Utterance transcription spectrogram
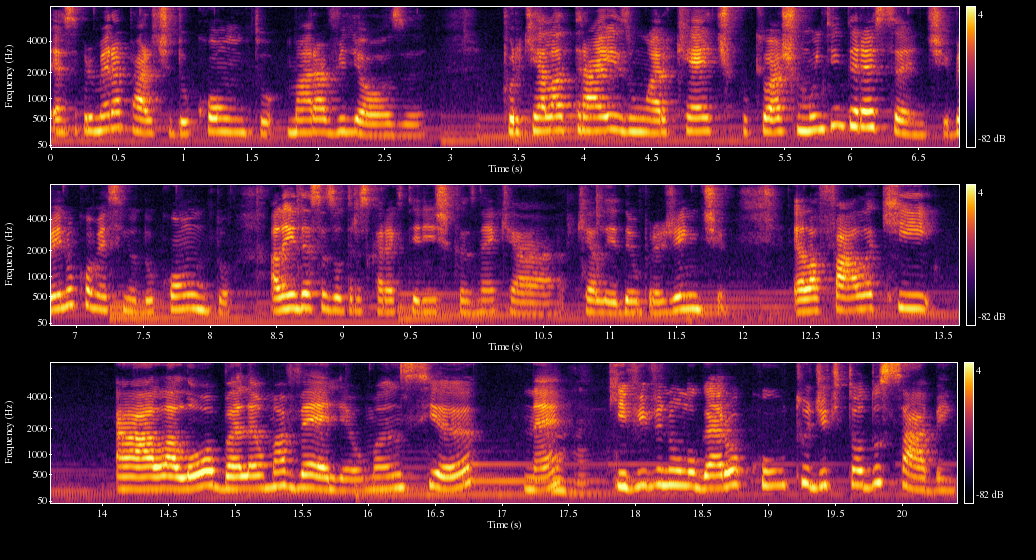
essa primeira parte do conto maravilhosa, porque ela traz um arquétipo que eu acho muito interessante. Bem no comecinho do conto, além dessas outras características, né, que a, que a Lê deu pra gente, ela fala que a La Loba, ela é uma velha, uma anciã, né, Uhum. que vive num lugar oculto de que todos sabem.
